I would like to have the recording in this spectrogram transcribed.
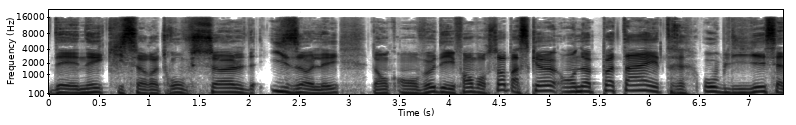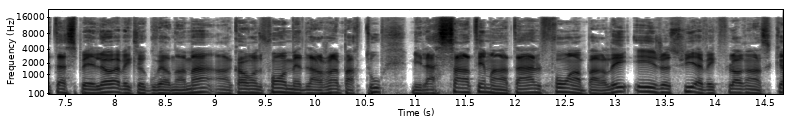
d'aînés qui se retrouvent seuls, isolés. Donc, on veut des fonds pour ça parce que on a peut-être oublié cet aspect-là avec le gouvernement. Encore une fois, on met de l'argent partout, mais la santé mentale, faut en parler. Et je suis avec Florence K.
